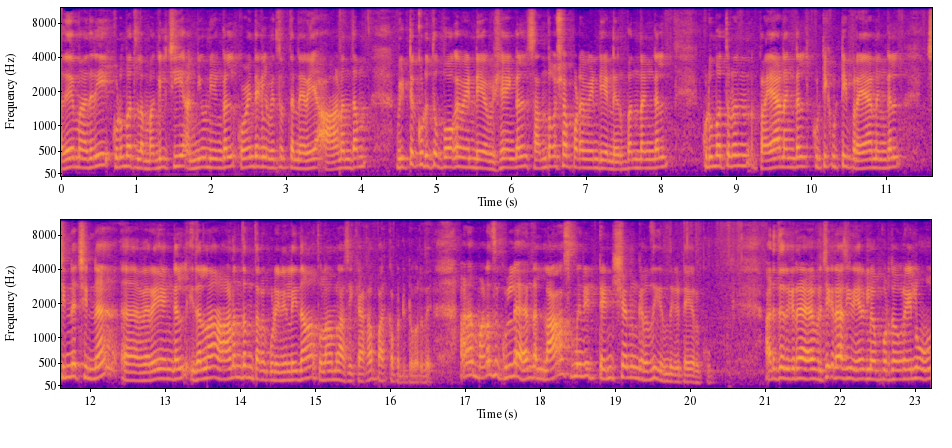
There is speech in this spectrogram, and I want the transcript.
அதே மாதிரி குடும்பத்தில் மகிழ்ச்சி அந்யூன்யங்கள் குழந்தைகள் விதத்த நிறைய ஆனந்தம் விட்டு கொடுத்து போக வேண்டிய விஷயங்கள் சந்தோஷப்பட வேண்டிய நிர்பந்தங்கள் குடும்பத்துடன் பிரயாணங்கள் குட்டி குட்டி பிரயாணங்கள் சின்ன சின்ன விரயங்கள் இதெல்லாம் ஆனந்தம் தரக்கூடிய நிலை தான் துலாம் ராசிக்காக பார்க்கப்பட்டுட்டு வருது. ஆனால் மனசுக்குள்ளே இந்த லாஸ்ட் மினிட் டென்ஷனுங்கிறது இருந்துக்கிட்டே இருக்கும். அடுத்து இருக்கிற விருச்சிகராசி நேர்களை பொறுத்தவரையிலும்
